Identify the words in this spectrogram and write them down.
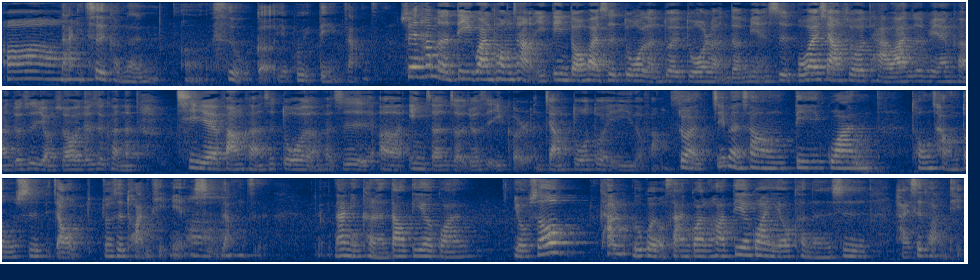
哦，哪一次可能呃四五个也不一定这样子，所以他们的第一关通常一定都会是多人对多人的面试，不会像说台湾这边可能就是有时候就是可能企业方可能是多人，可是呃应征者就是一个人这样多对一的方式。对，基本上第一关通常都是比较就是团体面试这样子。嗯、对，那你可能到第二关，有时候他如果有三关的话，第二关也有可能是还是团体。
